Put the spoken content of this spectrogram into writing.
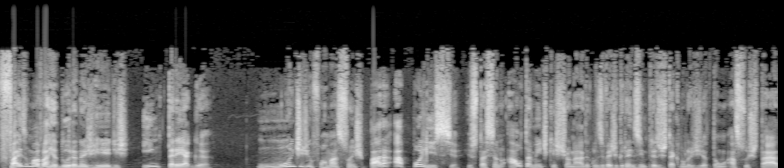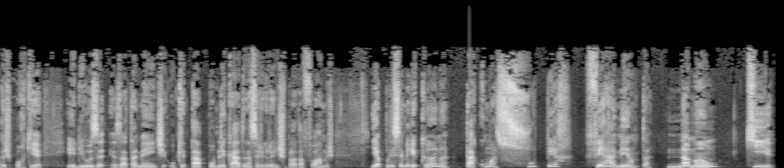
faz uma varredura nas redes e entrega um monte de informações para a polícia. Isso está sendo altamente questionado, inclusive as grandes empresas de tecnologia estão assustadas porque ele usa exatamente o que está publicado nessas grandes plataformas e a polícia americana está com uma super ferramenta na mão que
